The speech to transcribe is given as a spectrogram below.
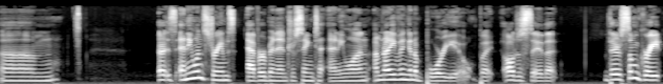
Um, has anyone's dreams ever been interesting to anyone? I'm not even going to bore you, but I'll just say that there's some great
